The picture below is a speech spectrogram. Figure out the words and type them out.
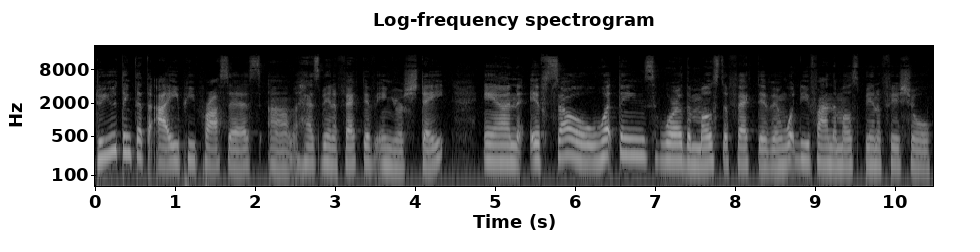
do you think that the IEP process um, has been effective in your state? And if so, what things were the most effective and what do you find the most beneficial?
